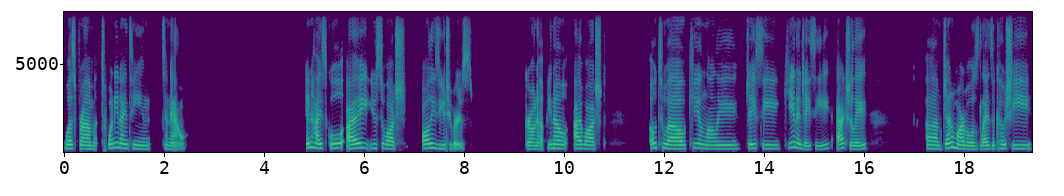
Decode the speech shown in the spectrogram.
was from 2019 to now. In high school, I used to watch all these YouTubers growing up. You know, I watched O2L, Kian Lawley, JC, Kian and JC, actually, um, Jenna Marbles, Liza Koshy,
